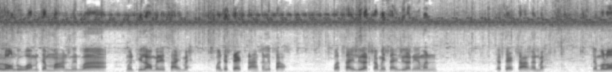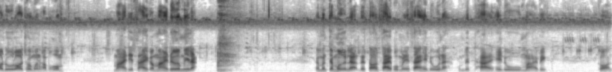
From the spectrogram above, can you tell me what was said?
าลองดูว่ามันจะหมานเหมือนว่าเหมือนที่เราไม่ได้ใส่ไหมมันจะแตกต่างกันหรือเปล่า ว่าใส่เลือดกับไม่ใส่เลือดเนี่ยมัน จะแตกต่างกันไหมเดี๋ยวมารอดูรอชมกันครับผม หมายที่ใส่ก็หมายเดิมนี่แหละ แต่มันจะมืดแล้ว แต่ตอนใส่ผมไม่ได้ใส่ให้ดูนะ ผมจะถ่ายให้ดูหมายไปก่อน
